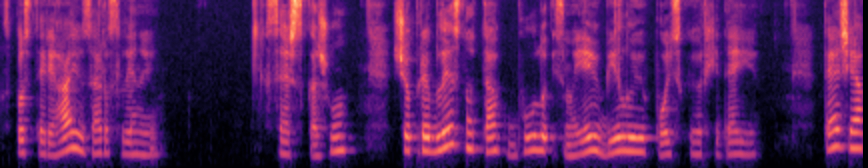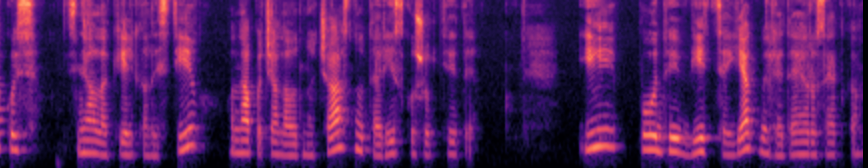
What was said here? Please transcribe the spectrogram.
спостерігаю за рослиною. Все ж скажу, що приблизно так було і з моєю білою польською орхідеєю. Теж якось зняла кілька листів, вона почала одночасно та різко жовтіти. І подивіться, як виглядає розетка.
